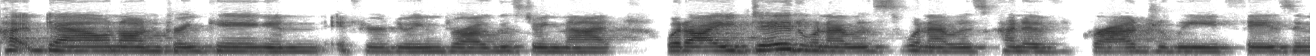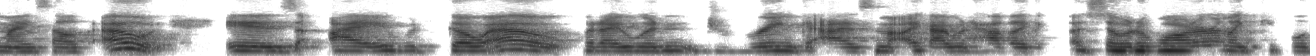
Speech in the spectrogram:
cut down on drinking and if you're doing drugs doing that. What i did when i was when i was kind of gradually phasing myself out is i would go out but i wouldn't drink as much like i would have like a soda mm-hmm. water and like people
